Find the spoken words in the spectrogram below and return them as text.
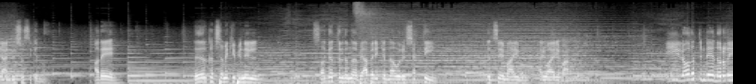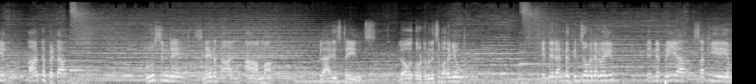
ഞാൻ വിശ്വസിക്കുന്നു. അതെ ദീർഘക്ഷമയ്ക്ക് പിന്നിൽ സ്വർഗത്തിൽ നിന്ന് വ്യാപരിക്കുന്ന ഒരു ശക്തി നിശ്ചയമായും അനിവാര്യമാണ്. ഈ ലോകത്തിന്റെ നെറുകയിൽ നാട്ടപ്പെട്ട ക്രൂസിന്റെ സ്നേഹത്താൽ ആ അമ്മ ഗ്ലാഡിസ് ലോകത്തോട് വിളിച്ചു പറഞ്ഞു. എന്റെ രണ്ട് പിഞ്ചോമനകളെയും എന്റെ പ്രിയ സഖിയെയും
